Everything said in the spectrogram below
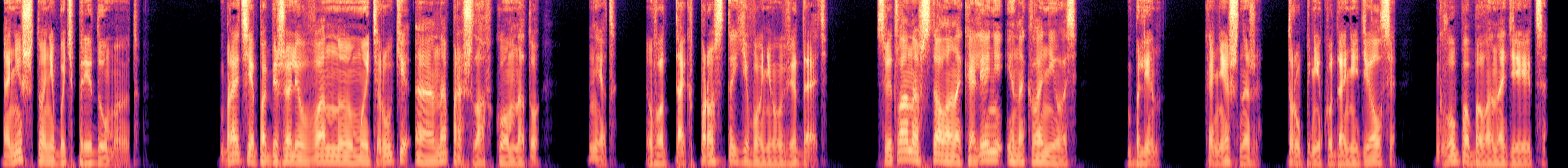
они что-нибудь придумают. Братья побежали в ванную мыть руки, а она прошла в комнату. Нет, вот так просто его не увидать. Светлана встала на колени и наклонилась. Блин, конечно же, труп никуда не делся. Глупо было надеяться.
